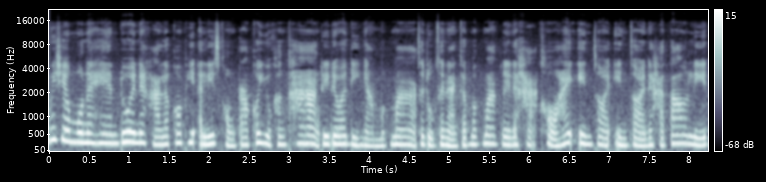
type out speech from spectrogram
มิเชลโมนาแฮนด้วยนะคะ แล้วก็พี่อลิสของเราก็อยู่ข้างๆเรียกได้ว่าดีงามมากๆ สนุกสนานกันมากๆเลยนะคะ ขอให้ enjoy enjoy นะคะเต้าลิส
